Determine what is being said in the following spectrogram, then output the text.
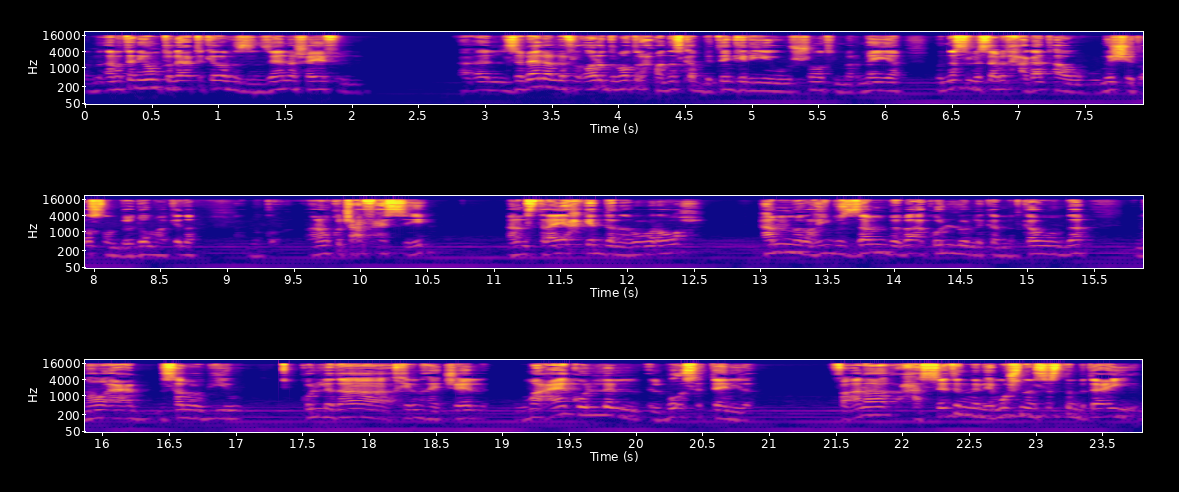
أنا تاني يوم طلعت كده من الزنزانة شايف ال... الزبالة اللي في الأرض مطرح ما الناس كانت بتجري والشنط المرمية والناس اللي سابت حاجاتها ومشيت أصلا بهدومها كده. أنا ما كنتش عارف أحس إيه. أنا مستريح جدا أنا بروح. هم رهيب الذنب بقى كله اللي كان متكون ده إن هو قاعد بسببي. كل ده أخيرا هيتشال. ومعاه كل البؤس التاني ده. فأنا حسيت إن ال emotional system بتاعي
